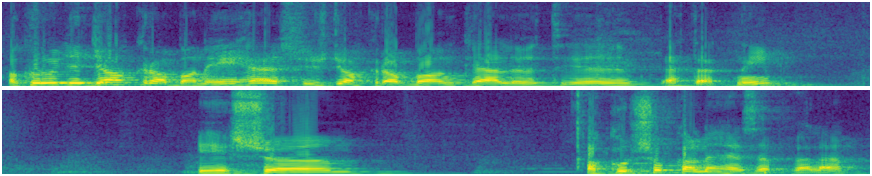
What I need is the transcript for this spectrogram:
akkor ugye gyakrabban éhes, és gyakrabban kell őt etetni. És akkor sokkal nehezebb vele.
